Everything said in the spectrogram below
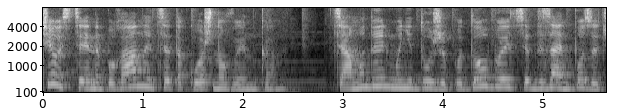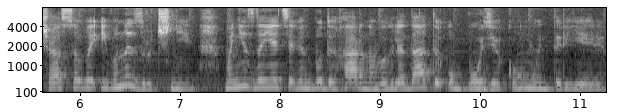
Ще ось цей непоганий це також новинка. Ця модель мені дуже подобається, дизайн позачасовий і вони зручні. Мені здається, він буде гарно виглядати у будь-якому інтер'єрі.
